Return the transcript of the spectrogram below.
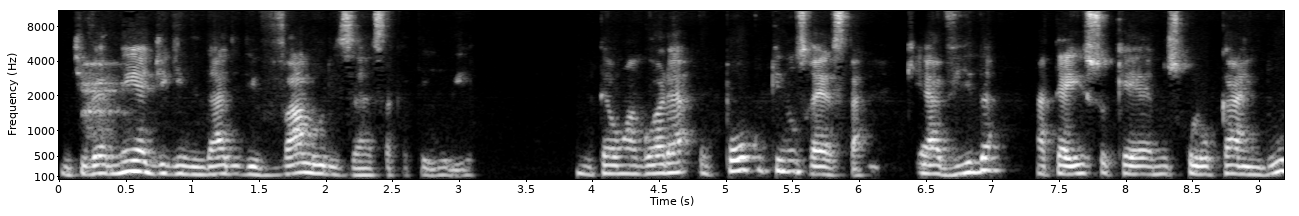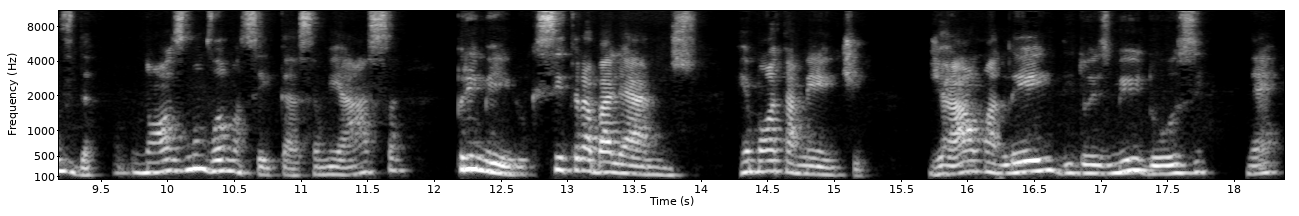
Não tiver nem a dignidade de valorizar essa categoria. Então, agora, o pouco que nos resta, que é a vida, até isso quer nos colocar em dúvida, nós não vamos aceitar essa ameaça. Primeiro, que se trabalharmos remotamente, já há uma lei de 2012, né,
